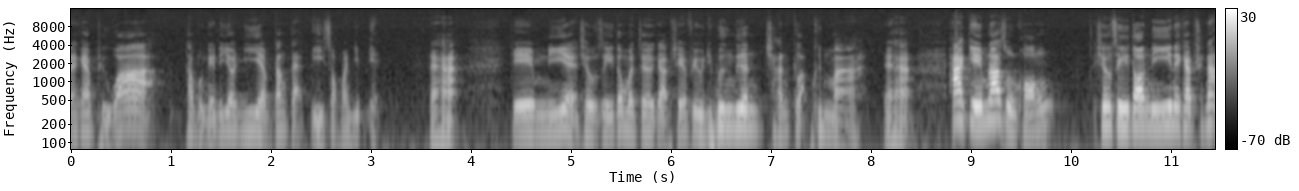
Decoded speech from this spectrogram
นะครับ ถือว่าทำผลงานได้ยอดเยี่ยมตั้งแต่ปี 2021 นะฮะ เกมนี้เชลซีต้องมาเจอกับเชฟฟิลด์ที่เพิ่งเลื่อนชั้นกลับขึ้นมานะฮะ5เกมล่าสุดของเชลซีตอนนี้นะครับชนะ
